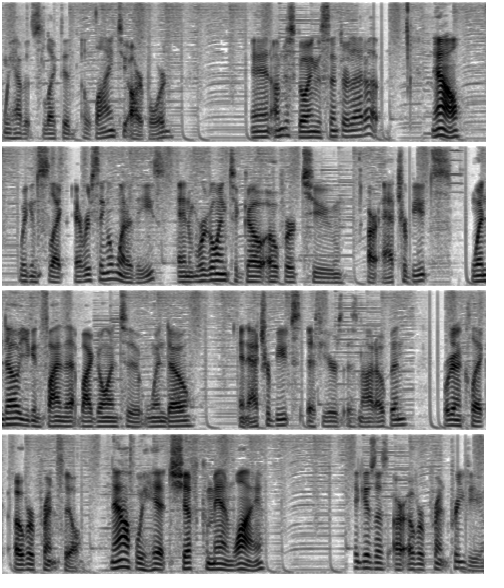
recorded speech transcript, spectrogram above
we have it selected align to artboard, and I'm just going to center that up. Now, we can select every single one of these, and we're going to go over to our attributes window. You can find that by going to window and attributes if yours is not open. We're going to click overprint fill. Now if we hit shift command Y, it gives us our overprint preview.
